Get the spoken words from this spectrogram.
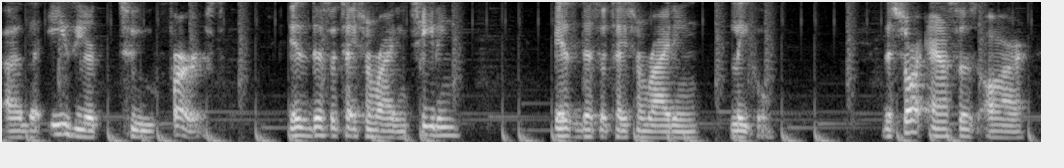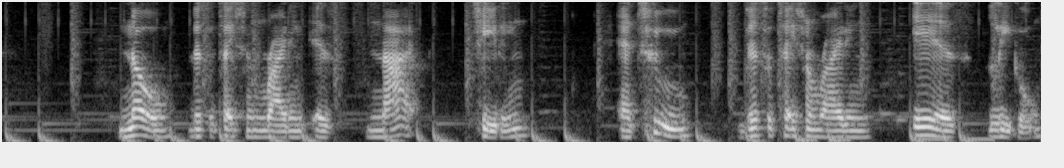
uh, the easier two first. Is dissertation writing cheating? Is dissertation writing legal? The short answers are no, dissertation writing is not cheating. And two, dissertation writing is legal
